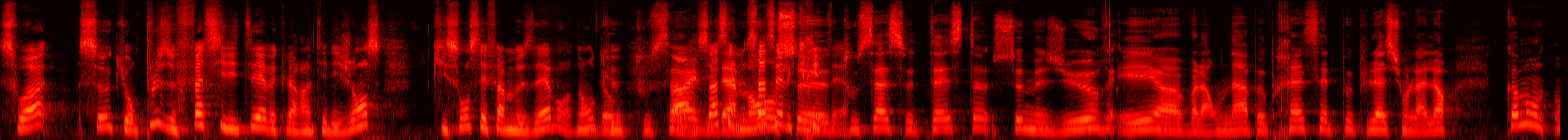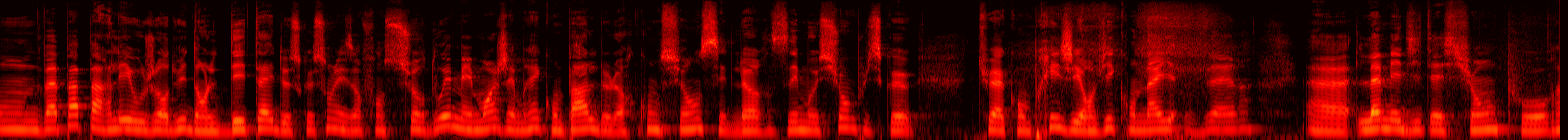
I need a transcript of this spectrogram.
soit ceux qui ont plus de facilité avec leur intelligence, qui sont ces fameux zèbres. Donc, Donc tout ça, voilà, évidemment, ça, c'est le critère. tout ça se teste, se mesure, et euh, voilà, on a à peu près cette population-là. Alors, comme on, ne va pas parler aujourd'hui dans le détail de ce que sont les enfants surdoués, mais moi, j'aimerais qu'on parle de leur conscience et de leurs émotions, puisque tu as compris, j'ai envie qu'on aille vers euh, la méditation pour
